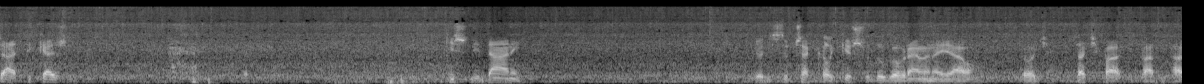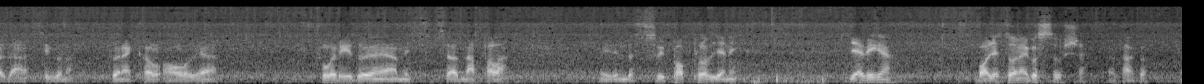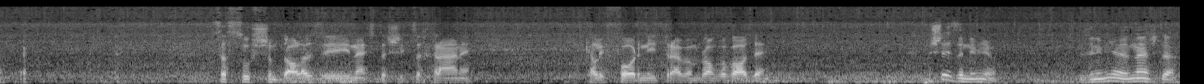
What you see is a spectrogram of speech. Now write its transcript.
Šta ti kažem? Kišni dani. Ljudi su čekali kišu dugo vremena i evo, dođe. Sad će padati par, par dana, sigurno. To je neka oluja. Floridu je, ja mislim, sad napala. Vidim da su svi poplavljeni. Jebi ga. Bolje to nego suša, je tako? Sa sušom dolazi nestašica hrane Kaliforniji treba mnogo vode. Što je zanimljivo? Zanimljivo je, znaš, da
